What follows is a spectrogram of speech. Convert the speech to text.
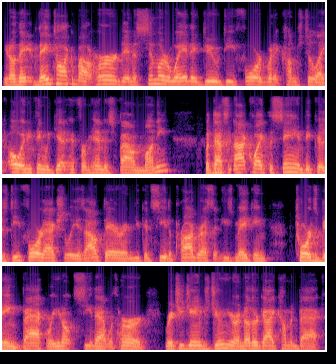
you know they they talk about Hurd in a similar way they do Dee Ford when it comes to like, oh, anything we get from him is found money. But that's not quite the same because Dee Ford actually is out there and you can see the progress that he's making towards being back where you don't see that with Hurd. Richie James Jr., another guy coming back,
